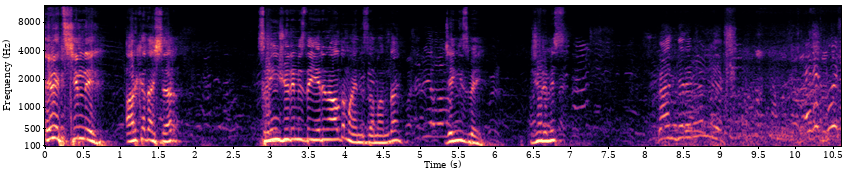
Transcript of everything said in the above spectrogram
Evet, şimdi arkadaşlar Sayın jürimiz de yerini aldı mı aynı zamanda? Cengiz Bey, jürimiz. Ben gelebilir miyim? Evet buyurun.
